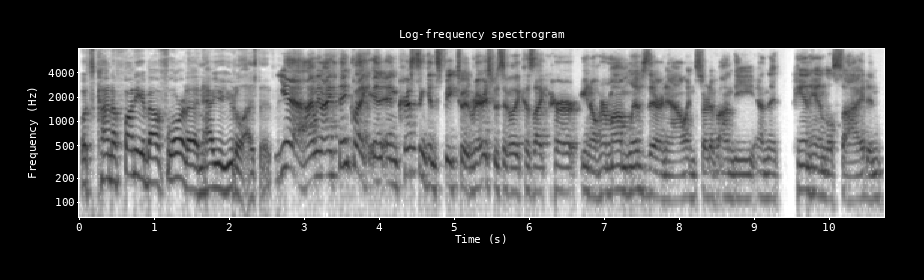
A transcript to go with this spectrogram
what's kind of funny about Florida and how you utilized it? Yeah, I mean, I think like, and, and Kristen can speak to it very specifically because like her, you know, her mom lives there now and sort of on the on the Panhandle side, and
